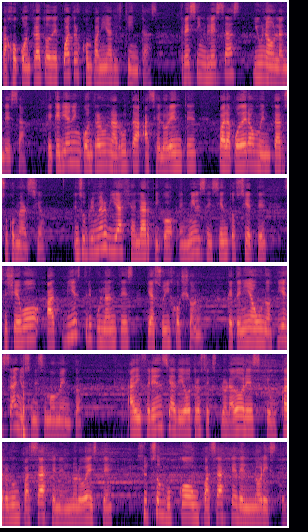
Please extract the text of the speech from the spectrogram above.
bajo contrato de cuatro compañías distintas, tres inglesas y una holandesa, que querían encontrar una ruta hacia el oriente para poder aumentar su comercio. En su primer viaje al Ártico, en 1607, se llevó a 10 tripulantes y a su hijo John, que tenía unos 10 años en ese momento. A diferencia de otros exploradores que buscaron un pasaje en el noroeste, Hudson buscó un pasaje del noreste.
